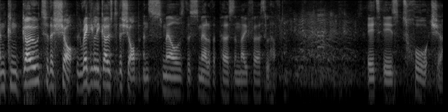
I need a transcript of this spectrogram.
and can go to the shop, regularly goes to the shop and smells the smell of the person they first loved? it is torture.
